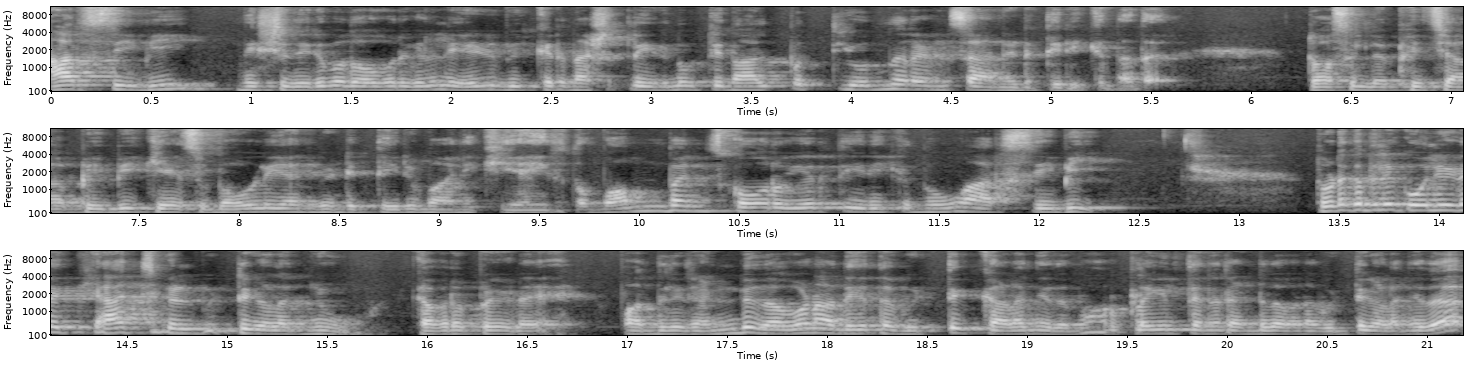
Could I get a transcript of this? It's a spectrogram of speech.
ആർ സി ബി നിശ്ചിത ഇരുപത് ഓവറുകളിൽ ഏഴ് വിക്കറ്റ് നഷ്ടത്തിൽ ഇരുന്നൂറ്റി നാൽപ്പത്തി ഒന്ന് റൺസാണ് എടുത്തിരിക്കുന്നത്. ടോസിൽ ലഭിച്ച പി ബി കേസ് ബൗൾ ചെയ്യാൻ വേണ്ടി തീരുമാനിക്കുകയായിരുന്നു. വമ്പൻ സ്കോർ ഉയർത്തിയിരിക്കുന്നു ആർ സി ബി. തുടക്കത്തിൽ കോഹ്ലിയുടെ ക്യാച്ചുകൾ വിട്ടുകളഞ്ഞു കവറപ്പയുടെ പന്തിൽ രണ്ട് തവണ അദ്ദേഹത്തെ വിട്ടുകളഞ്ഞത് പവർ പ്ലേയിൽ തന്നെ രണ്ട് തവണ വിട്ടുകളഞ്ഞത്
